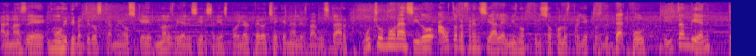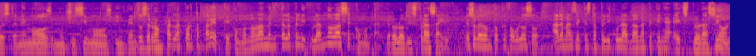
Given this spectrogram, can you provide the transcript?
además de muy divertidos cameos que no les voy a decir, sería spoiler, pero chequenla, les va a gustar. Mucho humor ácido, autorreferencial, el mismo que utilizó con los proyectos de Deadpool y también pues tenemos muchísimos intentos de romper la cuarta pared, que como no lo amerita la película, no lo hace como tal, pero lo disfraza ahí. Eso le da un toque fabuloso. Además de que esta película da una pequeña exploración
